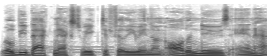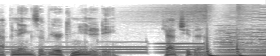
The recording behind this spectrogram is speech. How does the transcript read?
We'll be back next week to fill you in on all the news and happenings of your community. Catch you then.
